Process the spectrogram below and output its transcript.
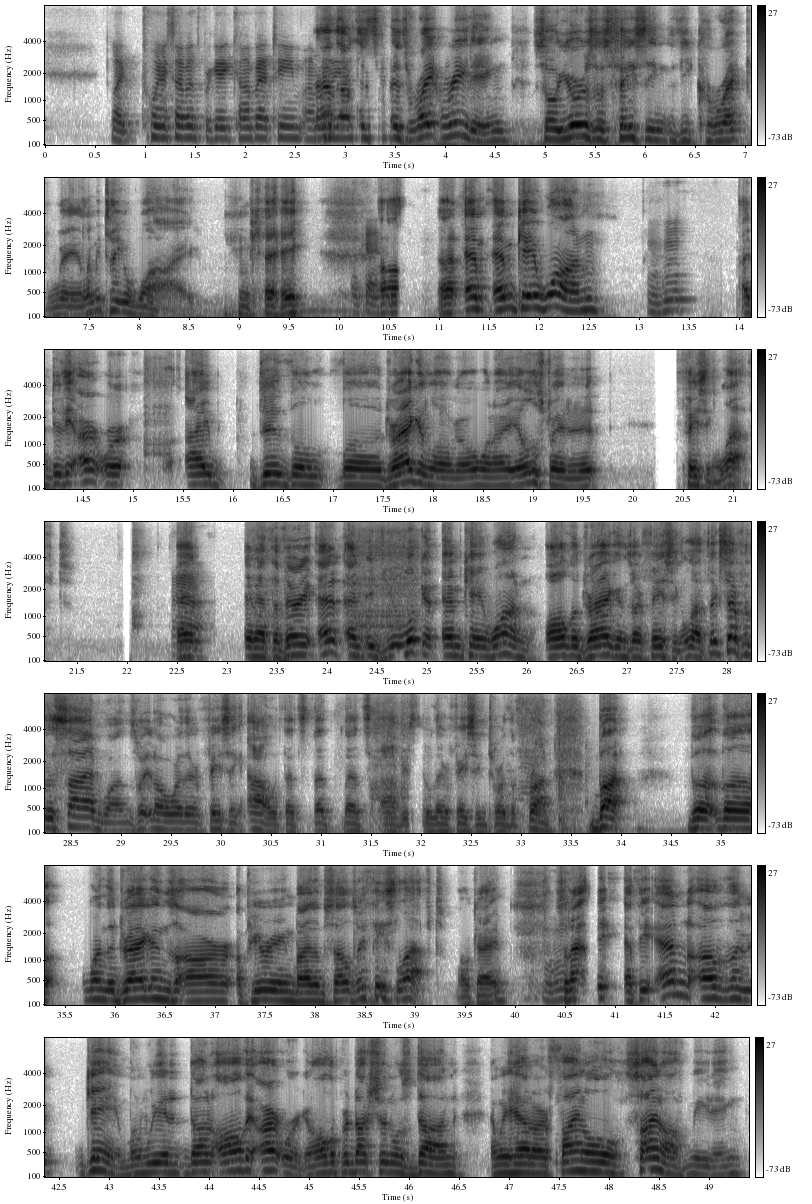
like 27th Brigade Combat Team. And that is, it's right reading, so yours is facing the correct way. Let me tell you why. Okay. Okay. Uh, uh, M- MK1 hmm I did the artwork. I did the the dragon logo when I illustrated it facing left. Ah, And at the very end, and if you look at MK1, all the dragons are facing left, except for the side ones, you know, where they're facing out. That's that that's obviously they're facing toward the front. But the the when the dragons are appearing by themselves, they face left. Okay. mhm. So that at the end of the game, when we had done all the artwork and all the production was done, and we had our final sign-off meeting,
